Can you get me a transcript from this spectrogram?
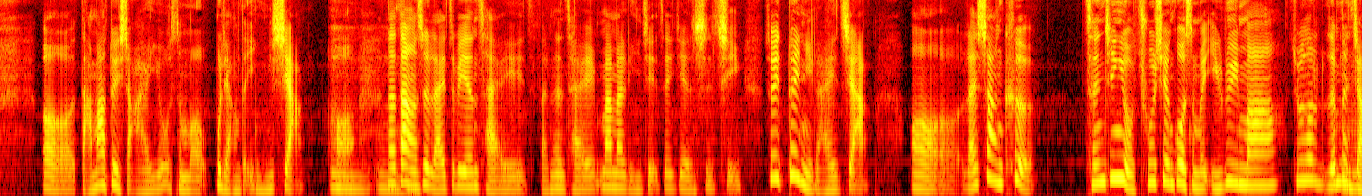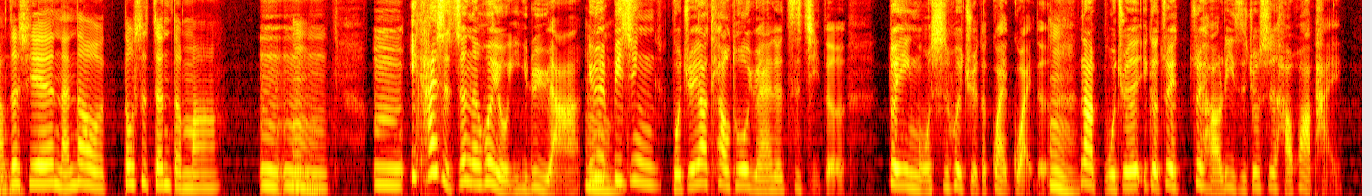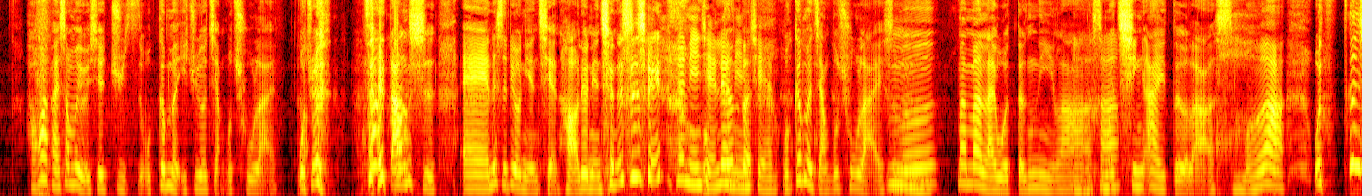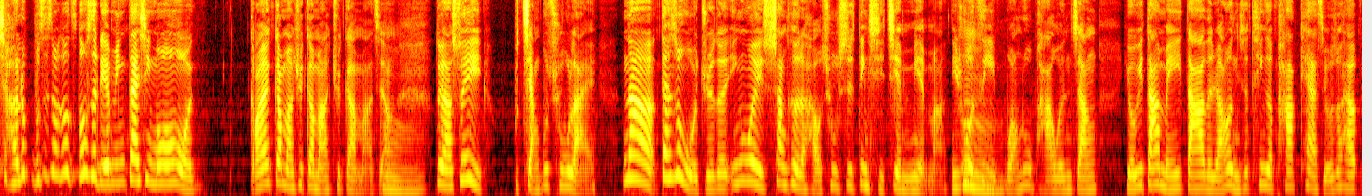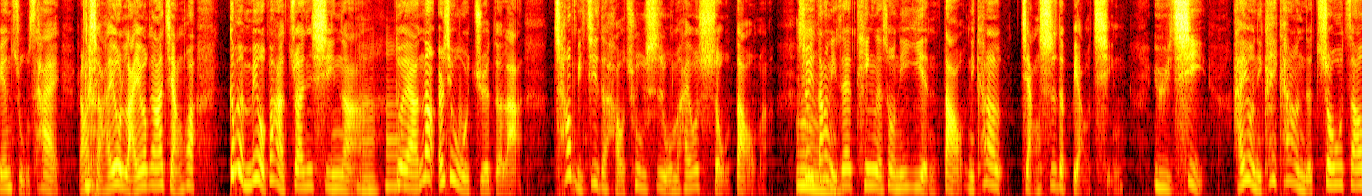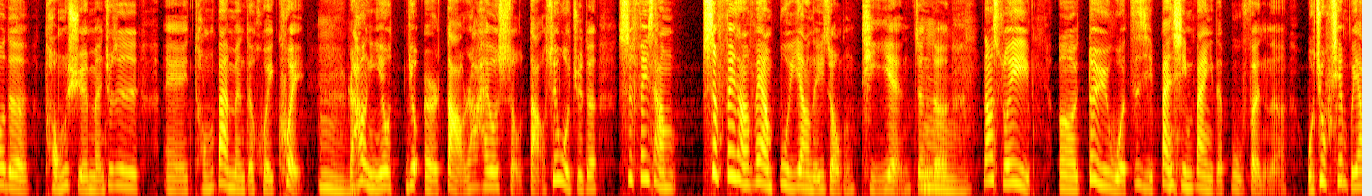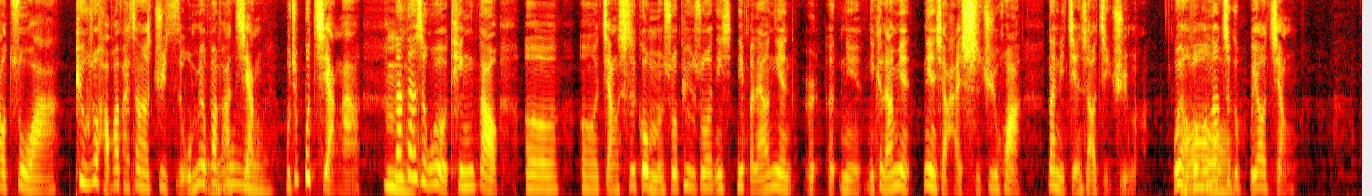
呃，打骂对小孩有什么不良的影响。好，那当然是来这边才，反正才慢慢理解这件事情。所以对你来讲，呃，来上课。曾经有出现过什么疑虑吗？就是说人们讲这些，难道都是真的吗？嗯嗯嗯，嗯，一开始真的会有疑虑啊，因为毕竟我觉得要跳脱原来的自己的对应模式，会觉得怪怪的。嗯，那我觉得一个最最好的例子就是好话牌，好话牌上面有一些句子，我根本一句都讲不出来。我觉得。在当时，哎、欸，那是六年前，好，六年前的事情。六年前，六年前，我根本讲不出来，什么慢慢来，我等你啦，嗯、什么亲爱的啦，嗯、什么啊，我跟小孩都不是说都都是连名带姓，某某某，赶快干嘛去干嘛去干嘛这样，嗯、对啊，所以讲不出来。那但是我觉得，因为上课的好处是定期见面嘛，你如果自己网络爬文章，嗯、有一搭没一搭的，然后你就听个 podcast，有时候还要边煮菜，然后小孩又来又跟他讲话，根本没有办法专心啊，嗯、对啊，那而且我觉得啦。抄笔记的好处是我们还有手到嘛，所以当你在听的时候，你眼到，你看到讲师的表情、语气，还有你可以看到你的周遭的同学们，就是诶、欸、同伴们的回馈，嗯，然后你又又耳到，然后还有手到，所以我觉得是非常是非常非常不一样的一种体验，真的。那所以。呃，对于我自己半信半疑的部分呢，我就先不要做啊。譬如说，好坏牌上的句子，我没有办法讲，哦、我就不讲啊。嗯、那但是我有听到，呃呃，讲师跟我们说，譬如说你，你你本来要念呃念，你可能要念念小孩十句话，那你减少几句嘛。我想说，哦哦、那这个不要讲，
